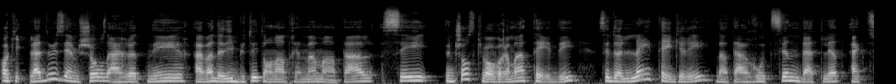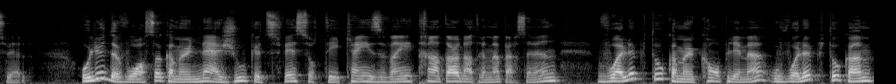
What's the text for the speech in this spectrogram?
OK, la deuxième chose à retenir avant de débuter ton entraînement mental, c'est une chose qui va vraiment t'aider, c'est de l'intégrer dans ta routine d'athlète actuelle. Au lieu de voir ça comme un ajout que tu fais sur tes 15, 20, 30 heures d'entraînement par semaine, vois-le plutôt comme un complément ou vois-le plutôt comme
